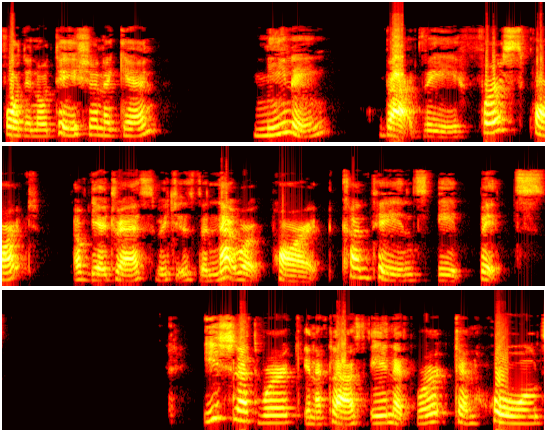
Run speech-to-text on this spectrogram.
for the notation again, meaning that the first part of the address, which is the network part, contains 8 bits. Each network in a class A network can hold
